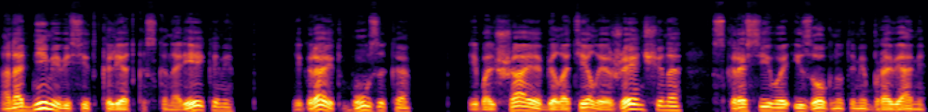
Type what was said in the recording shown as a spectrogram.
а над ними висит клетка с канарейками, играет музыка, и большая белотелая женщина с красиво изогнутыми бровями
